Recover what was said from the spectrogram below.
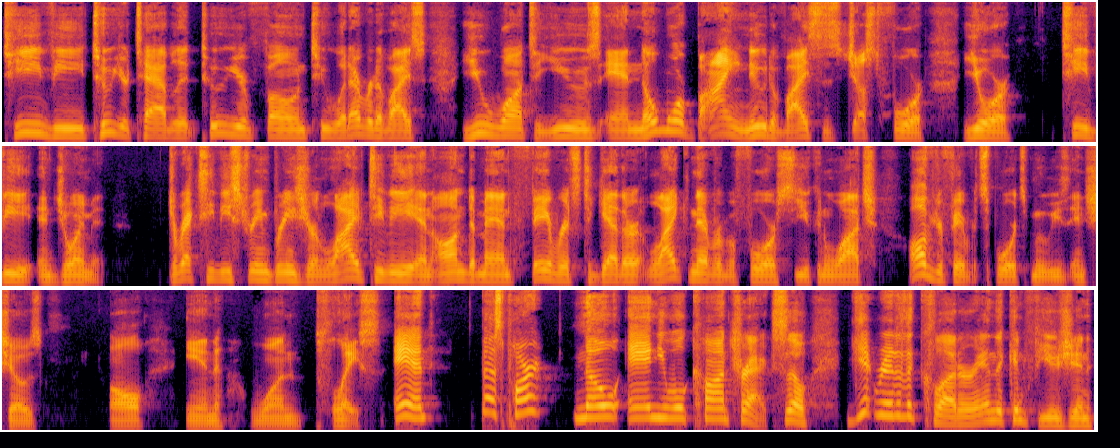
TV, to your tablet, to your phone, to whatever device you want to use, and no more buying new devices just for your TV enjoyment. DirecTV Stream brings your live TV and on demand favorites together like never before so you can watch all of your favorite sports, movies, and shows all in one place. And best part, no annual contract. So get rid of the clutter and the confusion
